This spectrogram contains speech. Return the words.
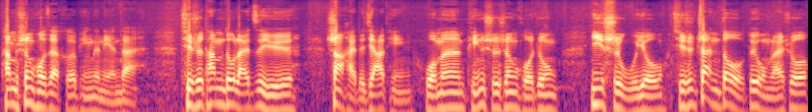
他们生活在和平的年代，其实他们都来自于上海的家庭。我们平时生活中衣食无忧，其实战斗对我们来说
